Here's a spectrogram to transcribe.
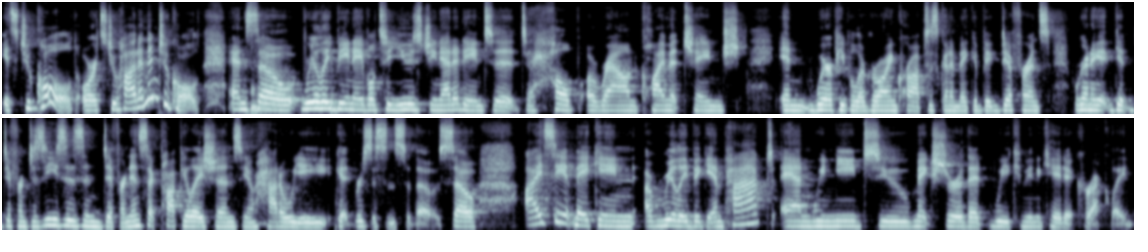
it's too cold or it's too hot and then too cold. And so really being able to use gene editing to to help around climate change in where people are growing crops is going to make a big difference. We're going to get different diseases in different insect populations. You know, how do we get resistance to those? So I see it making a really big impact, and we need to make sure that we communicate it correctly.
